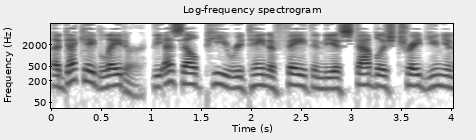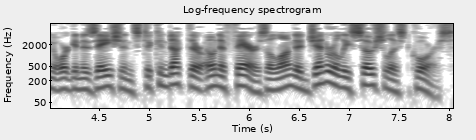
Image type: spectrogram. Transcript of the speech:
A decade later, the SLP retained a faith in the established trade union organizations to conduct their own affairs along a generally socialist course.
